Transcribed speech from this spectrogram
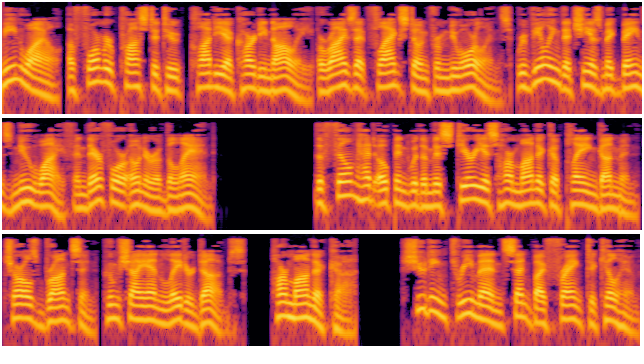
Meanwhile, a former prostitute Claudia Cardinale arrives at Flagstone from New Orleans, revealing that she is McBain's new wife and therefore owner of the land. The film had opened with a mysterious harmonica-playing gunman Charles Bronson, whom Cheyenne later dubs, "'Harmonica' shooting three men sent by Frank to kill him.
